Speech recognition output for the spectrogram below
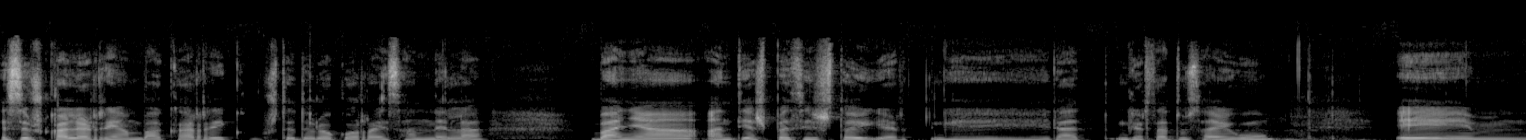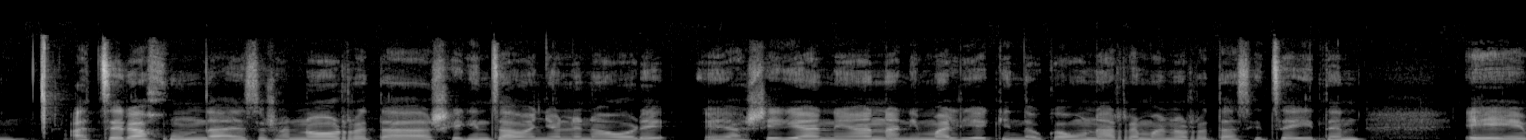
ez Euskal Herrian bakarrik, uste orokorra izan dela, baina antiespezistoi gert, gertatu zaigu, e, atzera junda, ez, oza, nor eta askegintza baino lehena gore, e, asigeanean animaliekin daukagun harreman horretaz hitz egiten, e,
